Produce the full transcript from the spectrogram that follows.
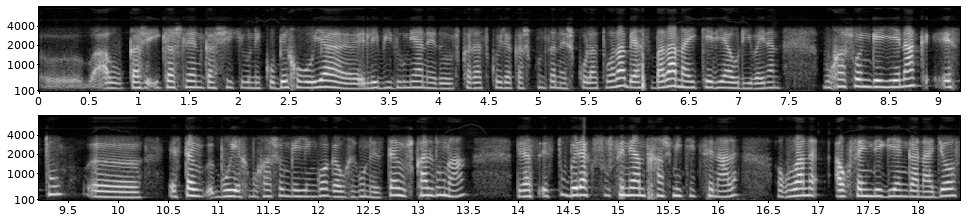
hau ikaslean kasik uneko beho goia eh, elebidunean edo euskarazko irakaskuntzan eskolatua da, behaz bada naikeria hori, baina bujasuen gehienak ez du, uh, ez da bujasuen gehiengoa gaur egun ez da euskalduna, beraz ez du berak zuzenean transmititzen al, orduan zain degien gana joz,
